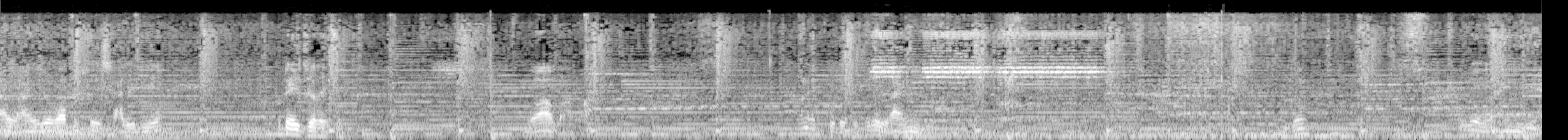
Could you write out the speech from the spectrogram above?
আর লাল জবা তো সেই শাড়ি দিয়ে ফুটেই চলেছে। বাহ বাহ। অনেক ফুটেছে পুরো লাইন দিয়ে। পুরো লাইন দিয়ে।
